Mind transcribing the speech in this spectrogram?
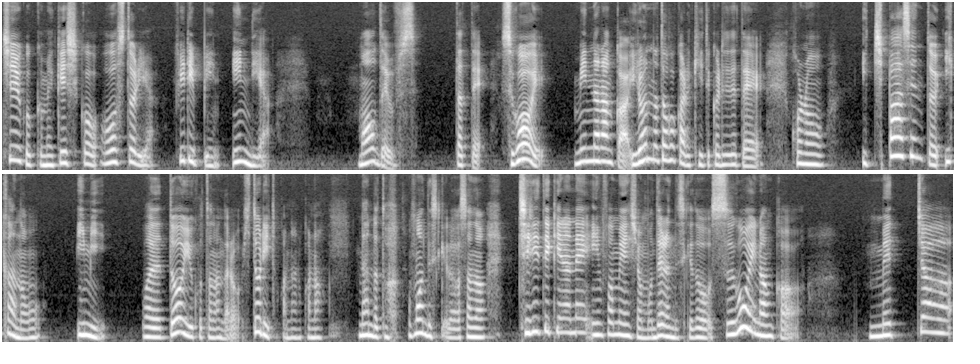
中国メキシコオーストリア。フィリピンインディアモルディブス。だってすごい。みんななんかいろんなとこから聞いてくれててこの1%以下の意味はどういうことなんだろう。1人とかなのかな。なんだと 思うんですけどその地理的なねインフォメーションも出るんですけどすごいなんかめっちゃ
